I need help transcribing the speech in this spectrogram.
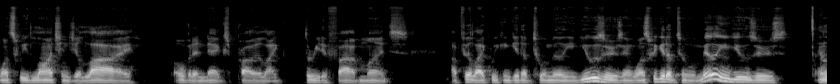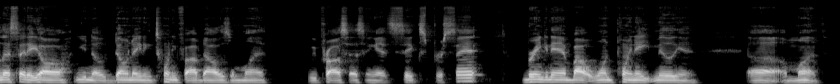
once we launch in July, over the next probably like three to five months, I feel like we can get up to a million users. And once we get up to a million users, and let's say they all, you know, donating $25 a month, we processing at 6%, bringing in about 1.8 million uh, a month,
